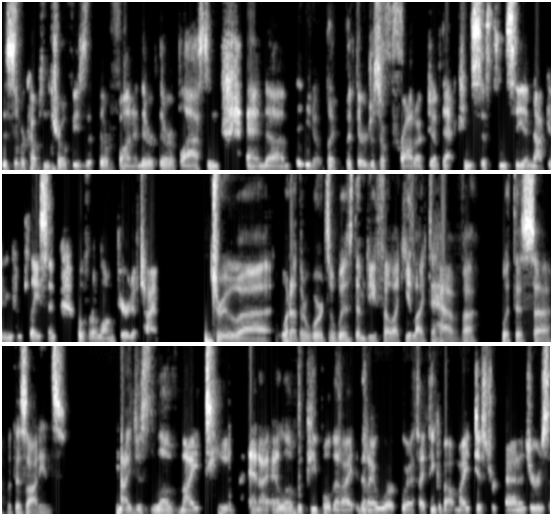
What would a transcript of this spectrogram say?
The silver cups and the trophies they're fun and they're they're a blast and and um, you know but but they're just a product of that consistency and not getting complacent over a long period of time Drew, uh, what other words of wisdom do you feel like you'd like to have uh, with this uh, with this audience? I just love my team, and I, I, love the people that I that I work with. I think about my district managers.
